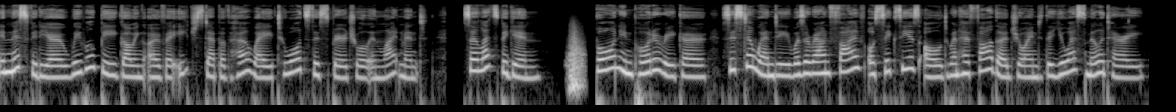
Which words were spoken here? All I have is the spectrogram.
In this video, we will be going over each step of her way towards this spiritual enlightenment. So let's begin. Born in Puerto Rico, Sister Wendy was around five or six years old when her father joined the US military.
